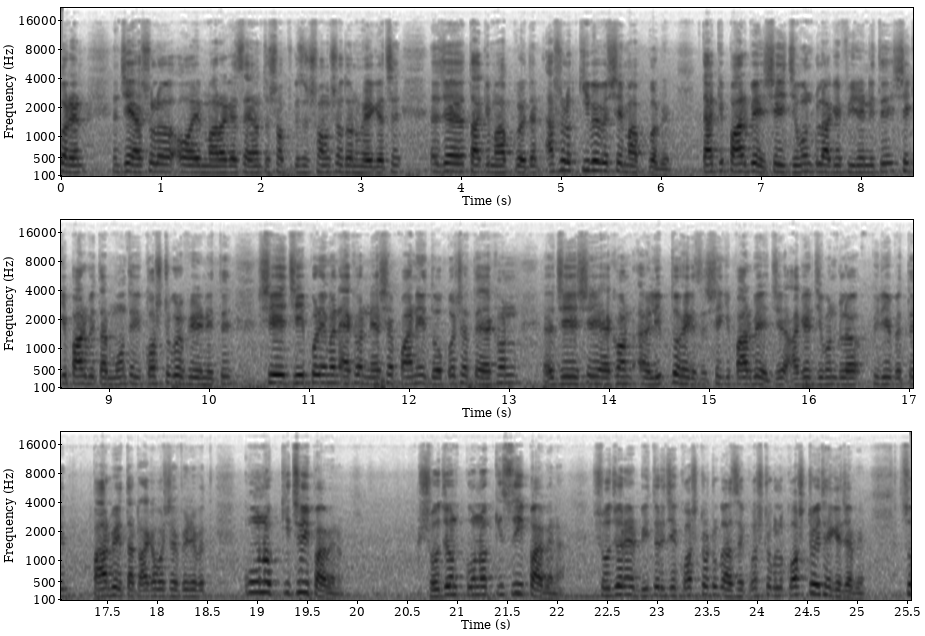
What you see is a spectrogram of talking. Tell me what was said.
করেন যে আসলে ওই মারা গেছে, এখন তো সব কিছু সংশোধন হয়ে গেছে, যে তাকে মাফ করে দেন। আসলে কীভাবে সে মাফ করবে? তার কি পারবে সেই জীবনগুলো আগে ফিরে নিতে? সে কি পারবে তার মন থেকে কষ্ট করে ফিরে নিতে? সে যে পরিমাণে এখন নেশা পানি দ্রব্যের সাথে এখন যে সে এখন লিপ্ত হয়ে গেছে, সে কি পারবে যে আগের জীবনগুলো ফিরিয়ে পেতে? পারবে তার টাকা পয়সা ফিরিয়ে পেতে? কোনো কিছুই পাবে না। স্বজন কোনো কিছুই পাবে না। স্বজনের ভিতরে যে কষ্টটুকু আছে, কষ্টগুলো কষ্টই থেকে যাবে। সো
